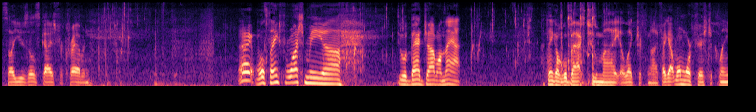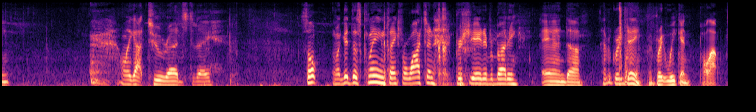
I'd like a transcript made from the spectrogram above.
So I'll use those guys for crabbing. Alright, well thanks for watching me uh, do a bad job on that. I think I'll go back to my electric knife. I got one more fish to clean. Only got two reds today. So, I'm going to get this clean. Thanks for watching. Appreciate everybody. And uh, have a great day. A great weekend. Paul out.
